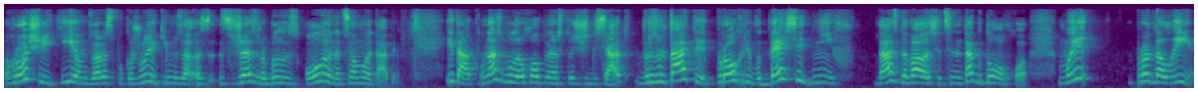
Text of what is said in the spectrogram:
гроші, які я вам зараз покажу, які ми вже зробили з Олею на цьому етапі. І так, у нас було охоплення 160. В результаті прогріву 10 днів, да, здавалося, це не так довго. Ми продали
